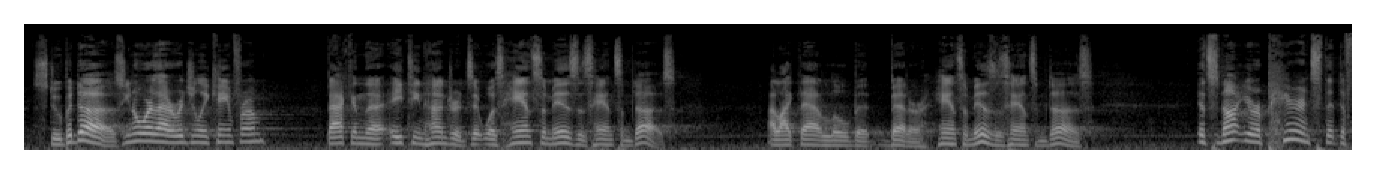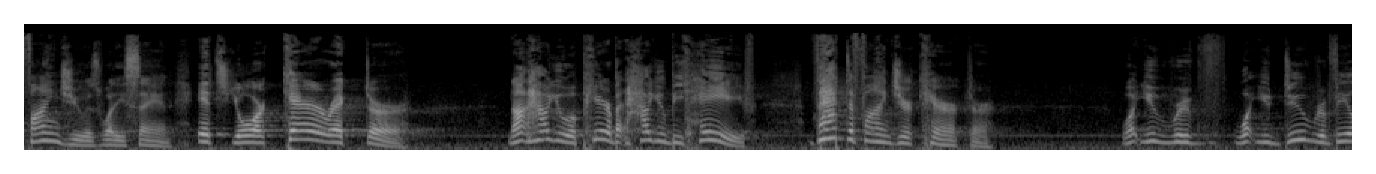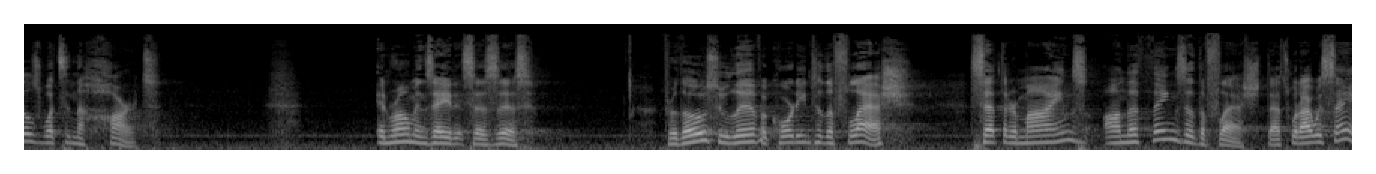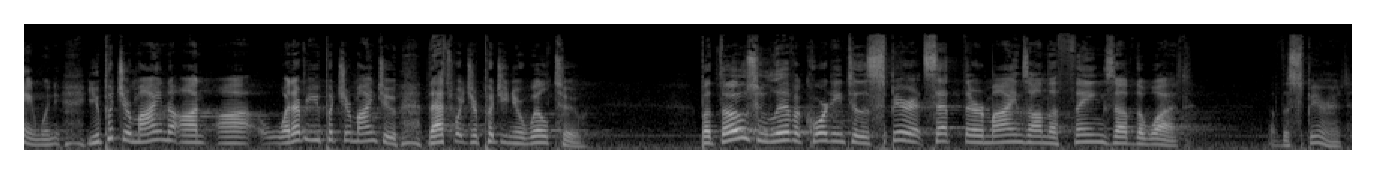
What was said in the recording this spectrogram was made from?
stupid does. You know where that originally came from? Back in the 1800s, it was handsome is as handsome does. I like that a little bit better. Handsome is as handsome does. It's not your appearance that defines you, is what he's saying. It's your character. Not how you appear, but how you behave. That defines your character. What you, re- what you do reveals what's in the heart. In Romans 8, it says this For those who live according to the flesh set their minds on the things of the flesh. That's what I was saying. When you put your mind on uh, whatever you put your mind to, that's what you're putting your will to. But those who live according to the Spirit set their minds on the things of the what? Of the Spirit.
